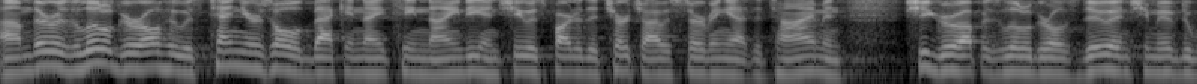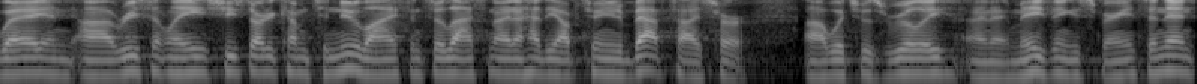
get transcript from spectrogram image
Um, there was a little girl who was 10 years old back in 1990, and she was part of the church I was serving at the time. And she grew up as little girls do, and she moved away. And uh, recently, she started coming to New Life. And so last night, I had the opportunity to baptize her uh, which was really an amazing experience. And then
